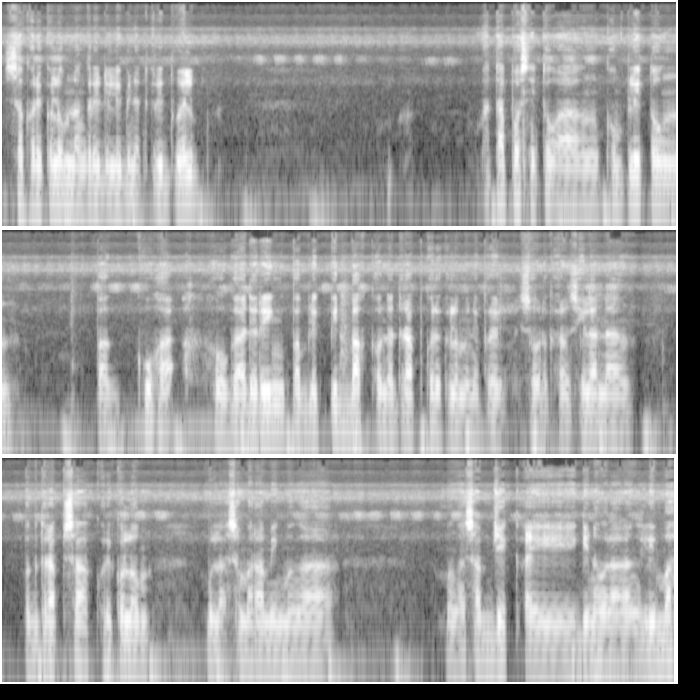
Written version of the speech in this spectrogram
sa curriculum ng grade 11 at grade 12 matapos nito ang kompletong pagkuha o gathering public feedback on the draft curriculum in April. So nagkaroon sila ng pag-drop sa curriculum mula sa maraming mga mga subject ay ginawala ng lima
